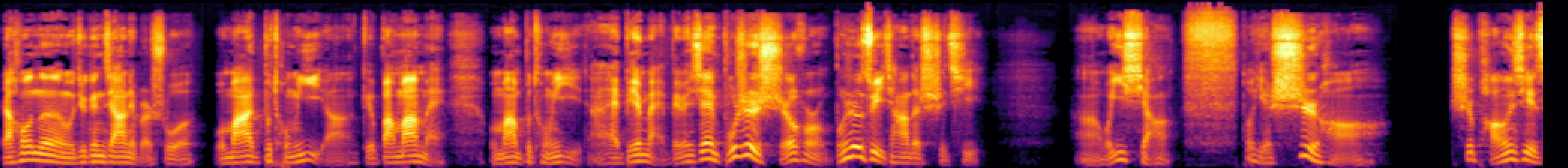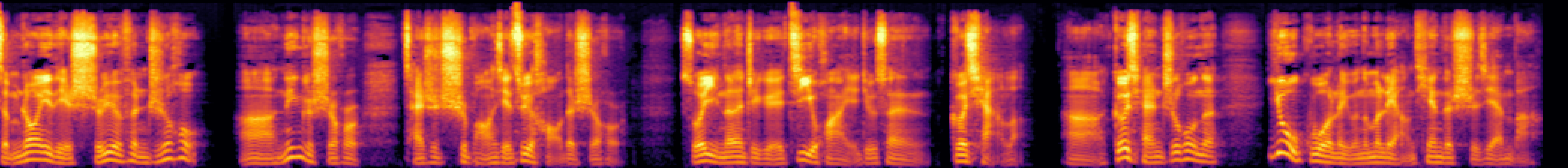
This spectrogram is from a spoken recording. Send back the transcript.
然后呢，我就跟家里边说，我妈不同意啊，给爸妈买，我妈不同意，哎，别买，别买，现在不是时候，不是最佳的时期，啊，我一想，倒也是哈，吃螃蟹怎么着也得十月份之后啊，那个时候才是吃螃蟹最好的时候，所以呢，这个计划也就算搁浅了啊，搁浅之后呢，又过了有那么两天的时间吧，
